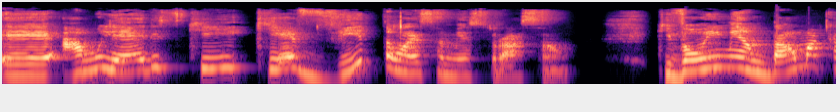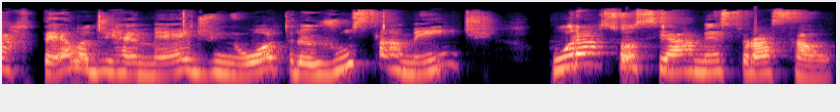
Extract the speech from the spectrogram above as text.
é, há mulheres que, que evitam essa menstruação, que vão emendar uma cartela de remédio em outra justamente por associar a menstruação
